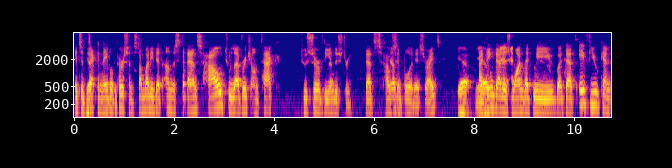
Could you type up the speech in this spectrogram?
It's a yep. tech enabled person, somebody that understands how to leverage on tech to serve the yep. industry. That's how yep. simple it is, right? Yeah, I think that is one that we, but that if you can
